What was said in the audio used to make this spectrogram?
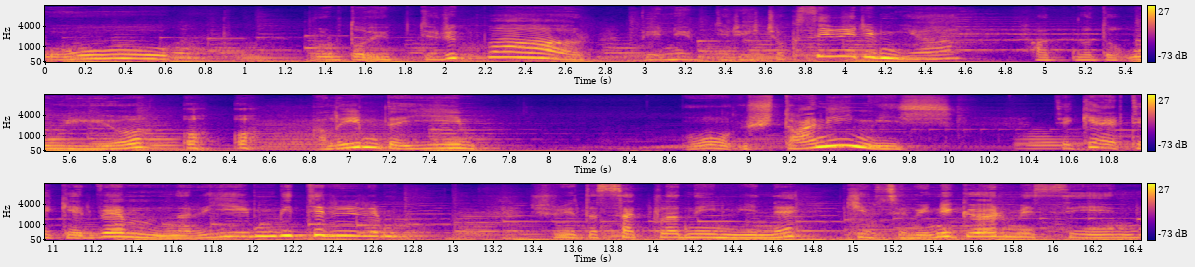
Oo, burada hüptürük var. Ben hüptürüğü çok severim ya. Fatma da uyuyor. Oh oh alayım da yiyeyim. Oo üç taneymiş. Teker teker ben bunları yiyeyim bitiririm. Şuraya da saklanayım yine. Kimse beni görmesin.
